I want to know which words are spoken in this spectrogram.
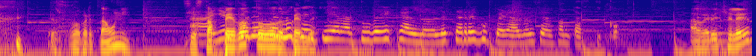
es Robert Downey. Si está Ay, él pedo, puede todo hacer lo depende. que él quiera, tú déjalo, él está recuperado y se ve fantástico. A ver, échale.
